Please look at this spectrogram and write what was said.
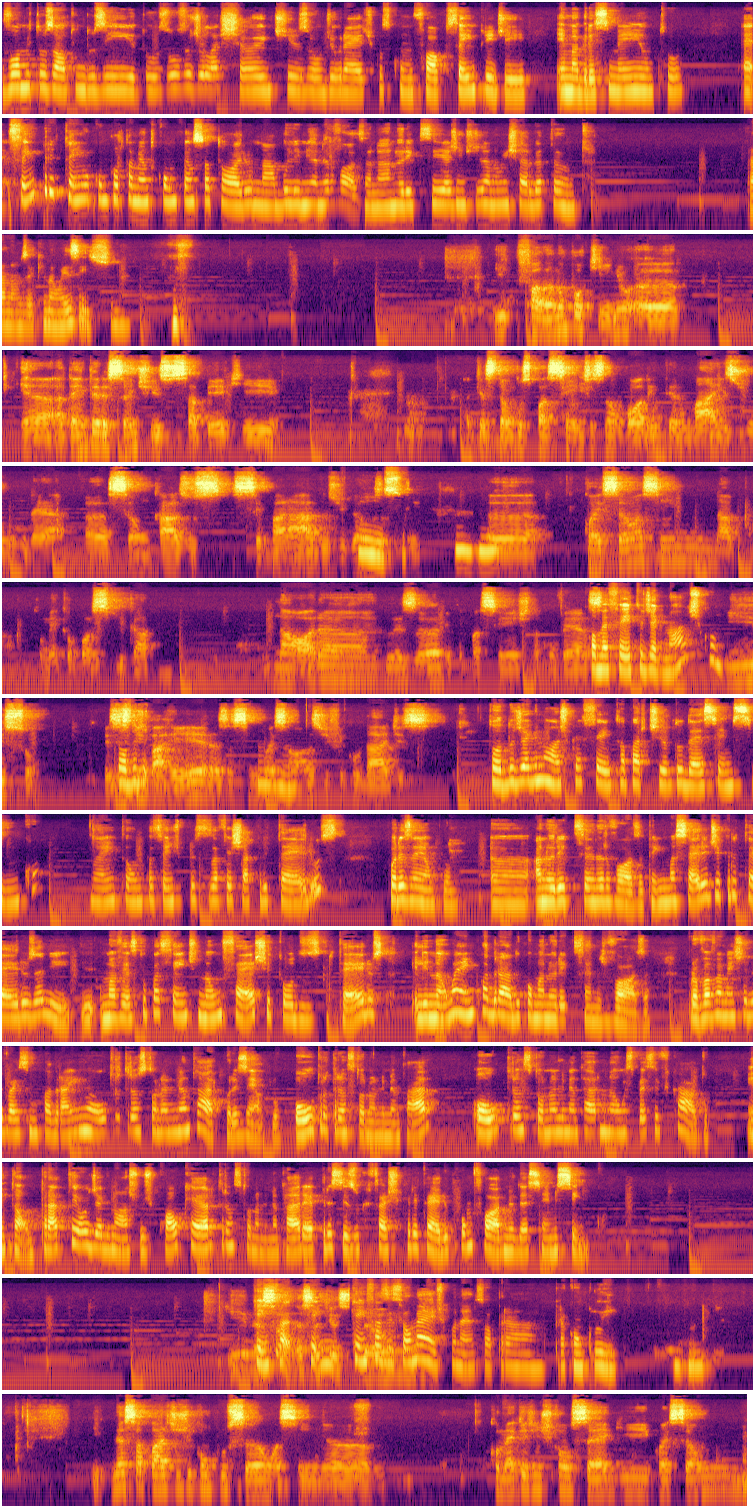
vômitos autoinduzidos, uso de laxantes ou diuréticos com foco sempre de emagrecimento, é, sempre tem o comportamento compensatório na bulimia nervosa. Na anorexia a gente já não enxerga tanto. Para não dizer que não existe, né? E falando um pouquinho, uh, é até interessante isso saber que a questão que os pacientes não podem ter mais de um, né? Uh, são casos separados, digamos isso. assim. Uhum. Uh, quais são assim na como é que eu posso explicar na hora do exame com o paciente na conversa como é feito o diagnóstico isso existem Todo... barreiras assim uhum. quais são as dificuldades Todo o diagnóstico é feito a partir do DSM-5, né? Então, o paciente precisa fechar critérios. Por exemplo, uh, anorexia nervosa, tem uma série de critérios ali. Uma vez que o paciente não feche todos os critérios, ele não é enquadrado como anorexia nervosa. Provavelmente ele vai se enquadrar em outro transtorno alimentar, por exemplo, outro transtorno alimentar ou transtorno alimentar não especificado. Então, para ter o diagnóstico de qualquer transtorno alimentar, é preciso que feche critério conforme o DSM-5. E nessa, quem, fa nessa quem, questão... quem, faz isso é o médico, né? Só para concluir. Uhum. nessa parte de compulsão, assim, uh, como é que a gente consegue, quais são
